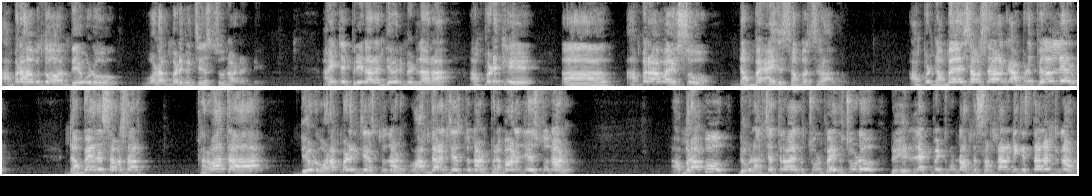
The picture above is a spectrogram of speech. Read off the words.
అబ్రహాముతో దేవుడు ఒడంబడిక చేస్తున్నాడండి. అయితే ప్రియులారా దేవుని బిడ్డలారా అప్పటికి అబ్రహం అబ్రహాం వయస్సు డెబ్బై ఐదు సంవత్సరాలు. అప్పుడు డెబ్బై ఐదు సంవత్సరాలకి అప్పుడు పిల్లలు లేరు. డెబ్బై ఐదు సంవత్సరాలు తర్వాత దేవుడు వడంబడిక చేస్తున్నాడు వాగ్దానం చేస్తున్నాడు ప్రమాణం చేస్తున్నాడు. అబ్రాహము నువ్వు నక్షత్రం వైపు చూడు పైకి చూడు నువ్వు ఎన్ని లెక్క పెట్టుకుంటూ అంత సంతానం నీకు ఇస్తానంటున్నాడు.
